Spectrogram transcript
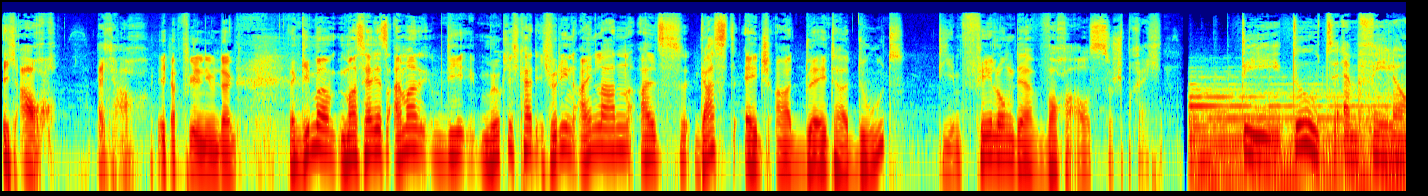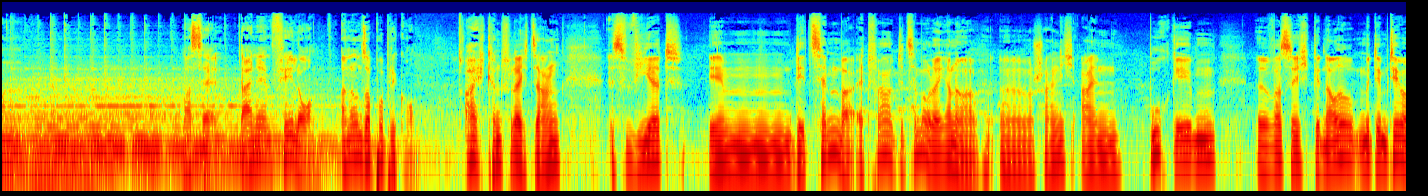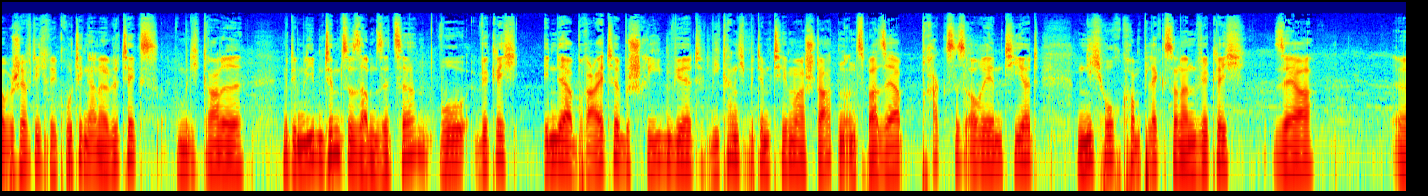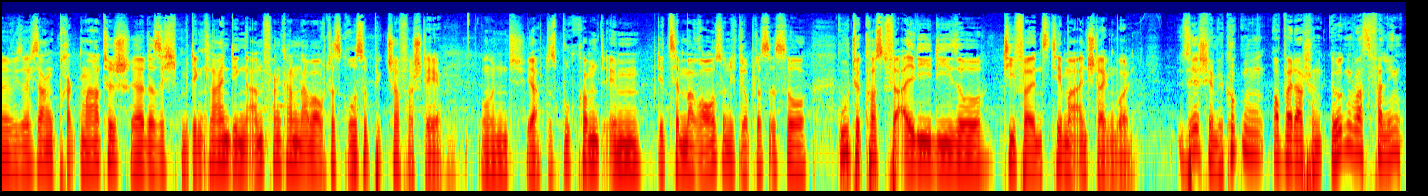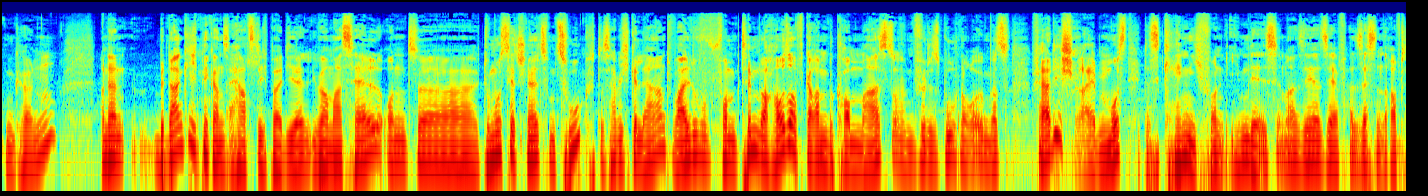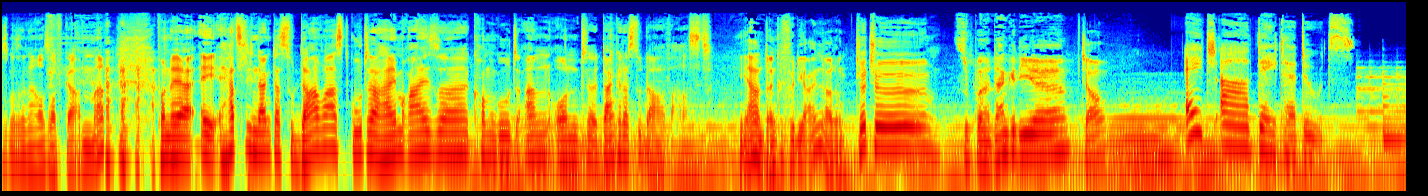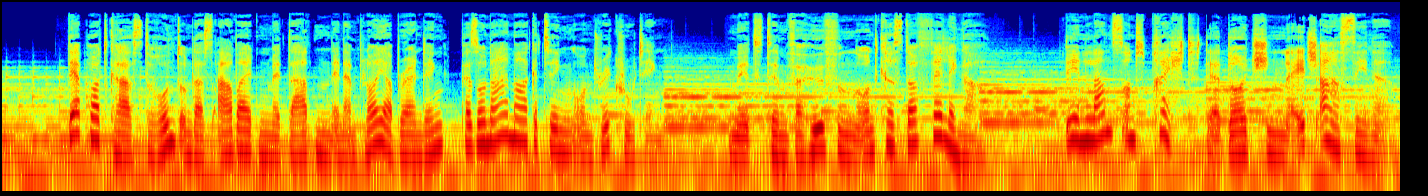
Ich auch. Ich auch. Ja, vielen lieben Dank. Dann geben wir Marcel jetzt einmal die Möglichkeit, ich würde ihn einladen, als Gast HR Data Dude die Empfehlung der Woche auszusprechen. Die Dude-Empfehlung. Marcel, deine Empfehlung an unser Publikum. Ah, ich kann vielleicht sagen, es wird im Dezember etwa, Dezember oder Januar äh, wahrscheinlich, ein Buch geben, äh, was sich genau mit dem Thema beschäftigt, Recruiting Analytics, womit ich gerade mit dem lieben Tim zusammensitze, wo wirklich in der Breite beschrieben wird, wie kann ich mit dem Thema starten und zwar sehr praxisorientiert, nicht hochkomplex, sondern wirklich sehr, äh, wie soll ich sagen, pragmatisch, ja, dass ich mit den kleinen Dingen anfangen kann, aber auch das große Picture verstehe. Und ja, das Buch kommt im Dezember raus und ich glaube, das ist so gute Kost für all die, die so tiefer ins Thema einsteigen wollen. Sehr schön. Wir gucken, ob wir da schon irgendwas verlinken können. Und dann bedanke ich mich ganz herzlich bei dir, lieber Marcel. Und äh, du musst jetzt schnell zum Zug, das habe ich gelernt, weil du vom Tim noch Hausaufgaben bekommen hast und für das Buch noch irgendwas fertig schreiben musst. Das kenne ich von ihm. Der ist immer sehr, sehr versessen darauf, dass man seine Hausaufgaben macht. Von daher, ey, herzlichen Dank, dass du da warst. Gute Heimreise, komm gut an und äh, danke, dass du da warst. Ja, danke für die Einladung. Tschö, tschö. Super, danke dir. Ciao. HR Data Dudes. Der Podcast rund um das Arbeiten mit Daten in Employer Branding, Personalmarketing und Recruiting. Mit Tim Verhöfen und Christoph Fellinger. Den Lanz und Precht der deutschen HR-Szene.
